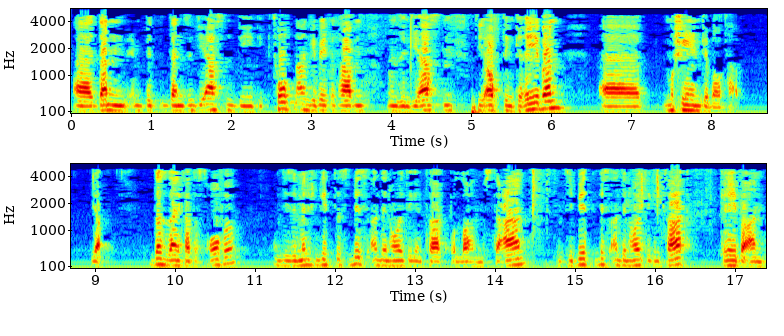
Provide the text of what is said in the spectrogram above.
äh, dann, dann sind die ersten, die die Toten angebetet haben und sind die ersten, die auf den Gräbern äh, Moscheen gebaut haben. Ja, das ist eine Katastrophe und diese Menschen gibt es bis an den heutigen Tag, Wallahu musta'an, und sie beten bis an den heutigen Tag Gräber an.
